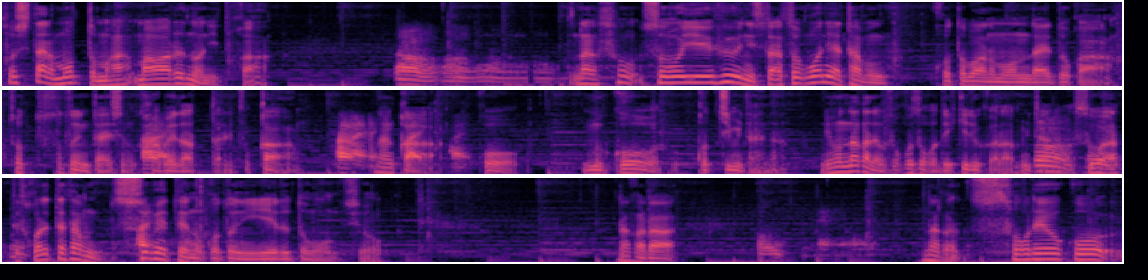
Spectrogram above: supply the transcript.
そしたらもっと、ま、回るのにとかなんかそうそういうふうにしたそこには多分言葉の問題とかちょっと外に対しての壁だったりとか、はい。なんかこう向こうこっちみたいな。日本の中でもそこそこできるからみたいなのがすごいあってうんうんこれって多分全てのことに言えると思うんですよ。だからなんかそれをこ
